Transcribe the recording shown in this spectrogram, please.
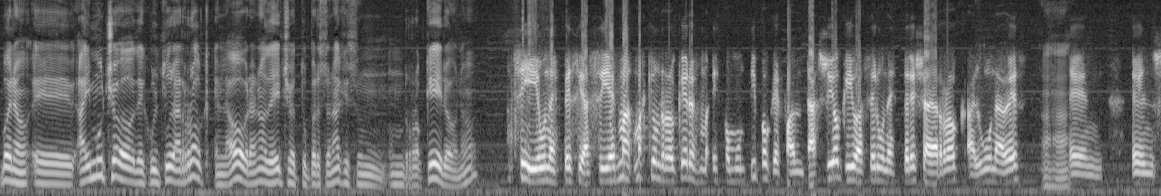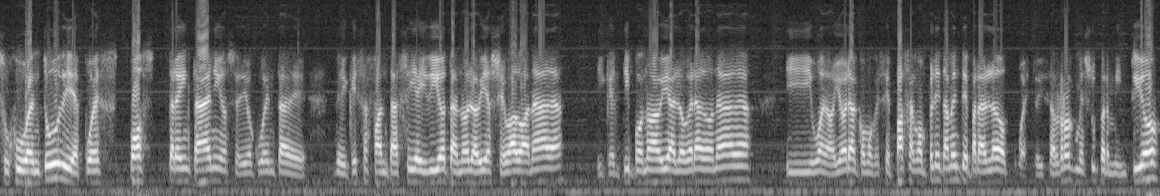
Bueno, eh, hay mucho de cultura rock en la obra, ¿no? De hecho, tu personaje es un, un rockero, ¿no? Sí, una especie así. Es más, más que un rockero, es, es, como un tipo que fantaseó que iba a ser una estrella de rock alguna vez en, en, su juventud y después, post 30 años, se dio cuenta de, de, que esa fantasía idiota no lo había llevado a nada y que el tipo no había logrado nada. Y bueno, y ahora como que se pasa completamente para el lado opuesto. Dice, el rock me super mintió,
